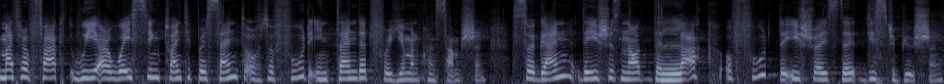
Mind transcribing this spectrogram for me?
Matter of fact, we are wasting 20% of the food intended for human consumption. So again, the issue is not the lack of food, the issue is the distribution.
